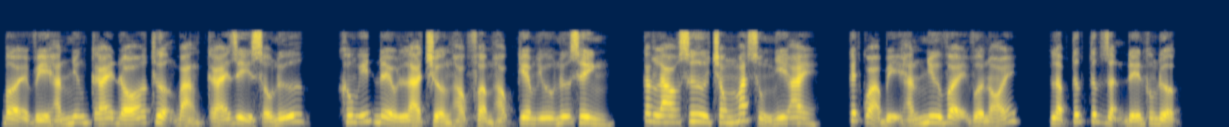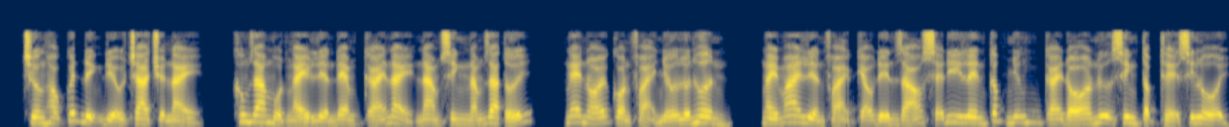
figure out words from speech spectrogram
bởi vì hắn những cái đó thượng bảng cái gì xấu nữ, không ít đều là trường học phẩm học kiêm ưu nữ sinh, các lao sư trong mắt sùng nhi ai, kết quả bị hắn như vậy vừa nói, lập tức tức giận đến không được. Trường học quyết định điều tra chuyện này, không ra một ngày liền đem cái này nam sinh nắm ra tới, nghe nói còn phải nhớ lớn hơn, ngày mai liền phải kéo đến giáo sẽ đi lên cấp những cái đó nữ sinh tập thể xin lỗi,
